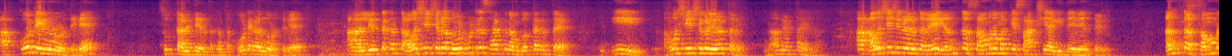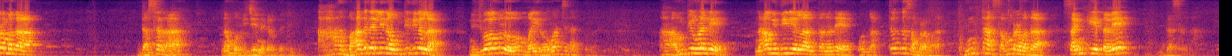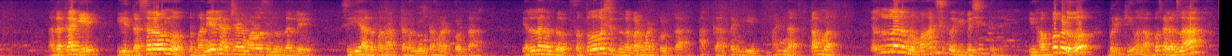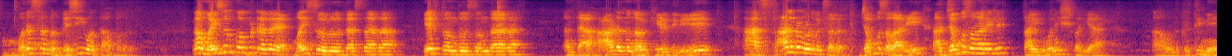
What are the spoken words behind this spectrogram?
ಆ ಕೋಟೆಯನ್ನು ನೋಡ್ತೇವೆ. ಸುತ್ತ ಅಳಿತೆ ಇರತಕ್ಕಂಥ ಕೋಟೆಗಳನ್ನು ನೋಡ್ತೇವೆ. ಅಲ್ಲಿರ್ತಕ್ಕಂಥ ಅವಶೇಷಗಳನ್ನು ನೋಡ್ಬಿಟ್ರೆ ಸಾಕು ನಮ್ಗೆ ಗೊತ್ತಾಗುತ್ತೆ. ಈ ಅವಶೇಷಗಳು ಹೇಳ್ತವೆ. ನಾವು ಹೇಳ್ತಾ ಇಲ್ಲ. ಆ ಅವಶೇಷಗಳು ಹೇಳ್ತವೆ ಎಂತ ಸಂಭ್ರಮಕ್ಕೆ ಸಾಕ್ಷಿಯಾಗಿದ್ದೇವೆ ಅಂತೇಳಿ. ಅಂತ ಸಂಭ್ರಮದ ದಸರಾ ನಮ್ಮ ವಿಜಯನಗರದಲ್ಲಿ. ಆ ಭಾಗದಲ್ಲಿ ನಾವು ಹುಟ್ಟಿದೀವಲ್ಲ. ನಿಜವಾಗ್ಲೂ ಮೈ ರೋಮಾಂಚನ ಆಗ್ತದೆ. ಆ ಹಂಪಿ ಒಳಗೆ ನಾವು ಇದ್ದೀವಿಯಲ್ಲ ಅಂತ ಅನ್ನೋದೇ ಒಂದು ಅತ್ಯಂತ ಸಂಭ್ರಮ. ಇಂಥ ಸಂಭ್ರಮದ ಸಂಕೇತವೇ ದಸರಾ. ಅದಕ್ಕಾಗಿ ಈ ದಸರಾವನ್ನು ಮನೆಯಲ್ಲಿ ಆಚರಣೆ ಮಾಡುವ ಸಂದರ್ಭದಲ್ಲಿ ಸಿಹಿಯಾದ ಪದಾರ್ಥಗಳನ್ನು ಊಟ ಮಾಡಿಕೊಳ್ತಾ, ಎಲ್ಲರನ್ನು ಸಂತೋಷದಿಂದ ಬರಮಾಡಿಕೊಳ್ತಾ, ಅಕ್ಕ, ತಂಗಿ, ಅಣ್ಣ, ತಮ್ಮ ಎಲ್ಲರನ್ನು ಮಾನಸಿಕವಾಗಿ ಬೆಸೆಯುತ್ತದೆ ಈ ಹಬ್ಬಗಳು ಬರೀ ಕೇವಲ ಹಬ್ಬಗಳಲ್ಲ, ಮನಸ್ಸನ್ನು ಬೆಸೆಯುವಂಥ ಹಬ್ಬಗಳು. ನಾವು ಮೈಸೂರಿಗೆ ಹೋಗ್ಬಿಟ್ರೆ ಅಂದ್ರೆ ಮೈಸೂರು, ದಸರ, ಎಷ್ಟೊಂದು ಸುಂದರ ಅಂತ ಹಾಡನ್ನು ನಾವು ಕೇಳ್ತೀವಿ. ಆ ಸಾಲುಗಳು ನೋಡ್ಬೇಕು ಸರ್, ಜಂಬು ಸವಾರಿ. ಆ ಜಂಬು ಸವಾರಿಯಲ್ಲಿ ತಾಯಿ ಭುವನೇಶ್ವರಿಯ ಆ ಒಂದು ಪ್ರತಿಮೆ,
